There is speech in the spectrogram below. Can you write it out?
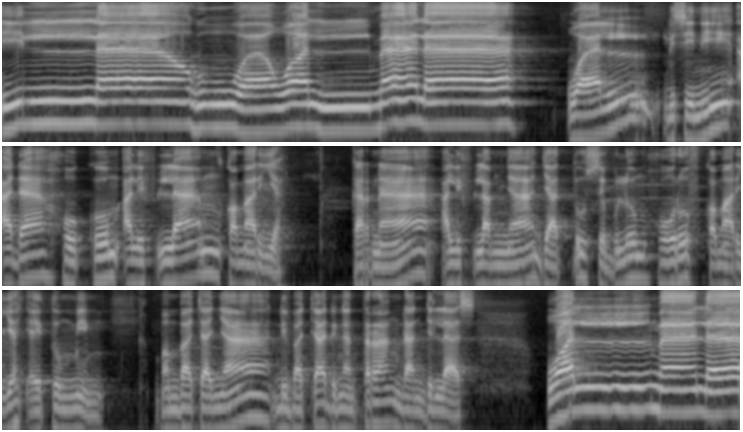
Illa huwa wal mala wal di sini ada hukum alif lam qamariyah. Karena alif lamnya jatuh sebelum huruf qamariyah yaitu mim. Membacanya dibaca dengan terang dan jelas. Wal malaikat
